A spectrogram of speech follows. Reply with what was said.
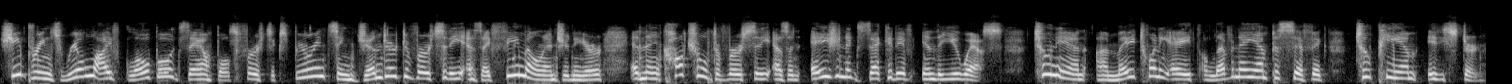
She brings real life global examples, first experiencing gender diversity as a female engineer and then cultural diversity as an Asian executive in the U.S. Tune in on May 28th, 11 a.m. Pacific, 2 p.m. Eastern.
